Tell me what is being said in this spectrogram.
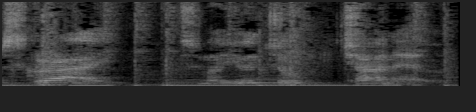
subscribe to my YouTube channel.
